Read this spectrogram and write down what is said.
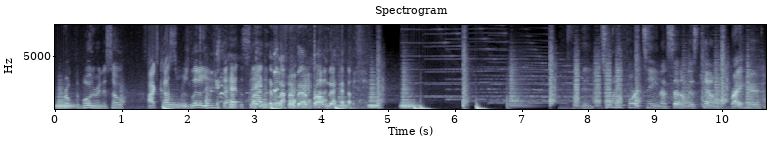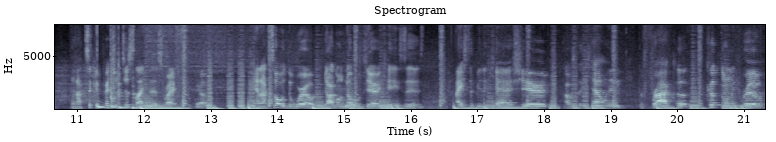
we broke the motor in it. So our customers literally used to have to slide the door. That's not a bad problem to have. In 2014, I sat on this counter right here, and I took a picture just like this, right? Yeah. And I told the world, y'all gonna know who Derrick Hayes is. I used to be the cashier, I was the accountant, the fry cook, cooked on the grill.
